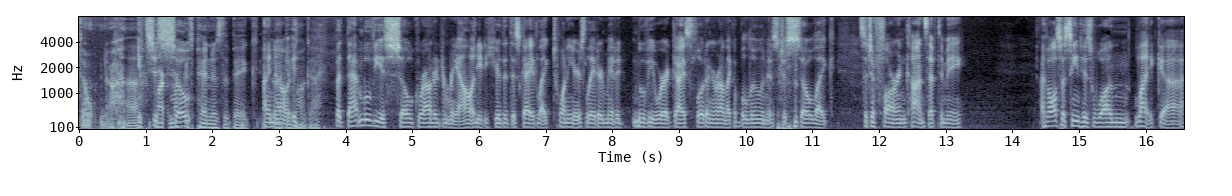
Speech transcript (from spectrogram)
don't know. Uh, It's just so- Marcus Penn is the big I know, uh, it- guy. But that movie is so grounded in reality. To hear that this guy, like twenty years later, made a movie where a guy's floating around like a balloon is just so like such a foreign concept to me. I've also seen his one like uh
